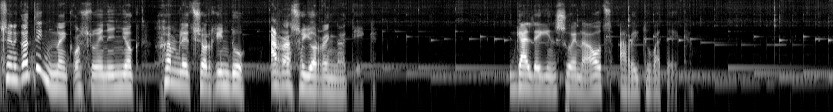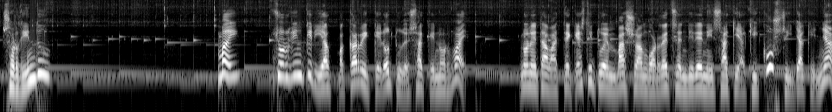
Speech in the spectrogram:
Zergatik nahiko zuen inok Hamlet sorgindu arrazoi horrengatik. Galdegin zuen ahots harritu batek. Sorgindu? Bai, zurginkiriak bakarrik erotu dezake norbait. Non eta batek ez dituen basoan gordetzen diren izakiak ikusi jakina.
